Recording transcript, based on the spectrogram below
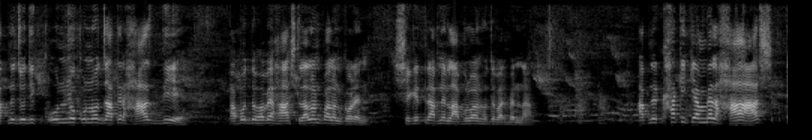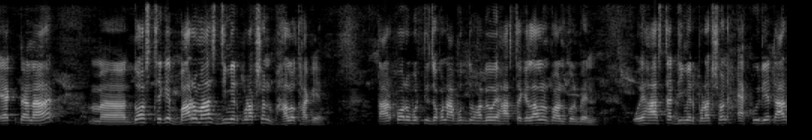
আপনি যদি অন্য কোনো জাতের হাঁস দিয়ে আবদ্ধভাবে হাঁস লালন পালন করেন, সেক্ষেত্রে আপনি লাভবান হতে পারবেন না। আপনার খাকি ক্যাম্বেল হাঁস একটানা দশ থেকে বারো মাস ডিমের প্রোডাকশন ভালো থাকে। তার পরবর্তী যখন আবদ্ধভাবে ওই হাঁসটাকে লালন পালন করবেন, ওই হাঁসটা ডিমের প্রোডাকশন অ্যাকুরেট আর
